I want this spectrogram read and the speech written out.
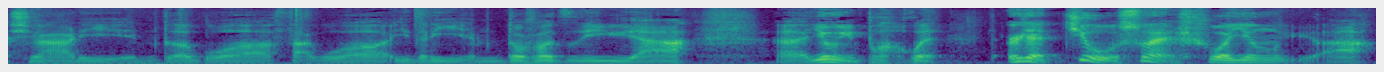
匈牙利、德国、法国、意大利什么都说自己语言啊，呃，英语不好混。而且就算说英语啊，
